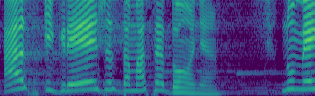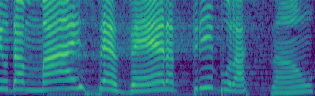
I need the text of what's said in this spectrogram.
às igrejas da Macedônia. No meio da mais severa tribulação,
